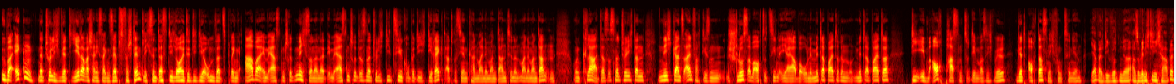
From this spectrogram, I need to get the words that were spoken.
über Ecken, natürlich wird jeder wahrscheinlich sagen, selbstverständlich sind das die Leute, die dir Umsatz bringen, aber im ersten Schritt nicht, sondern im ersten Schritt ist es natürlich die Zielgruppe, die ich direkt adressieren kann, meine Mandantinnen und meine Mandanten. Und klar, das ist natürlich dann nicht ganz einfach, diesen Schluss aber auch zu ziehen, ja, ja, aber ohne Mitarbeiterinnen und Mitarbeiter die eben auch passen zu dem, was ich will, wird auch das nicht funktionieren. Ja, weil die würden ja, also wenn ich die nicht habe,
